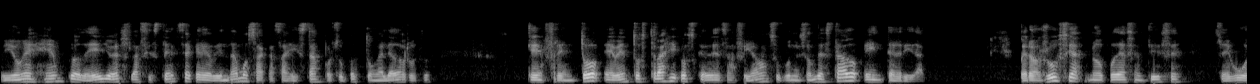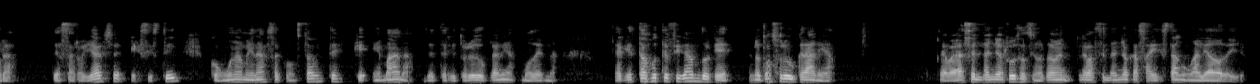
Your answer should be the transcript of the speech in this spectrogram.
y un ejemplo de ello es la asistencia que le brindamos a Kazajistán, por supuesto, un aliado ruso, que enfrentó eventos trágicos que desafiaban su condición de Estado e integridad. Pero Rusia no puede sentirse segura, desarrollarse, existir con una amenaza constante que emana del territorio de Ucrania moderna. Aquí está justificando que no tan solo Ucrania le va a hacer daño a Rusia, sino también le va a hacer daño a Kazajistán, un aliado de ellos.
